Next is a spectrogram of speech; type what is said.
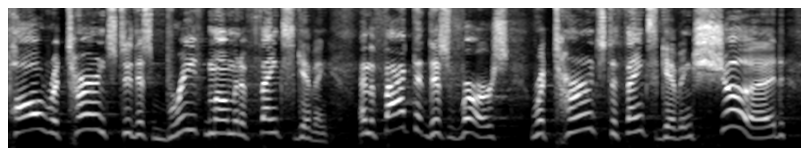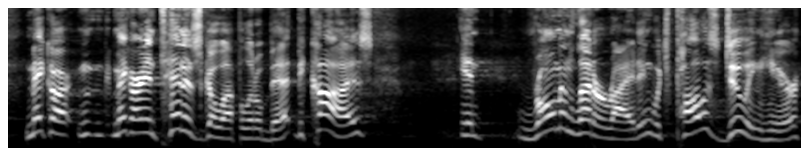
Paul returns to this brief moment of thanksgiving. And the fact that this verse returns to thanksgiving should make our, make our antennas go up a little bit because in Roman letter writing, which Paul is doing here,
